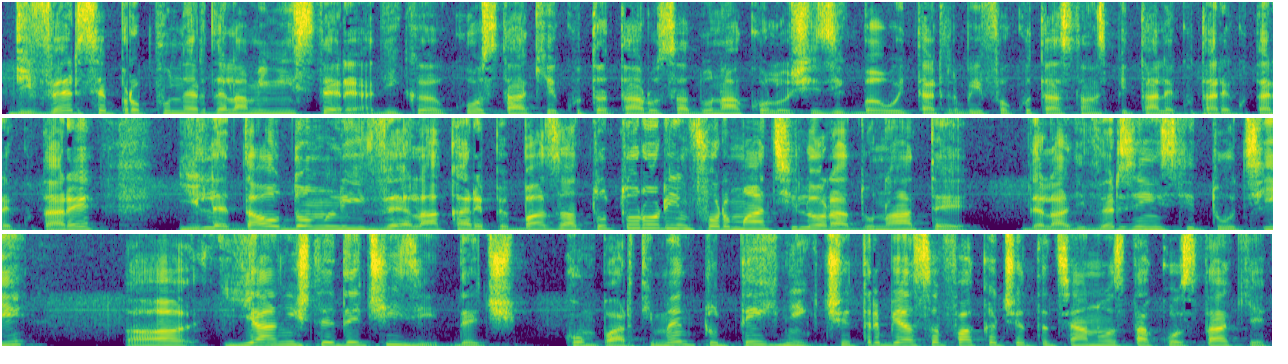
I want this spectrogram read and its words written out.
diverse propuneri de la ministere, adică Costache cu Tătaru se adună acolo și zic, bă, uite, ar trebui făcut asta în spitale cu tare, cu tare, cu tare, îi le dau domnului Vela, care pe baza tuturor informațiilor adunate de la diverse instituții, uh, ia niște decizii. Deci, compartimentul tehnic, ce trebuia să facă cetățeanul ăsta Costache,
